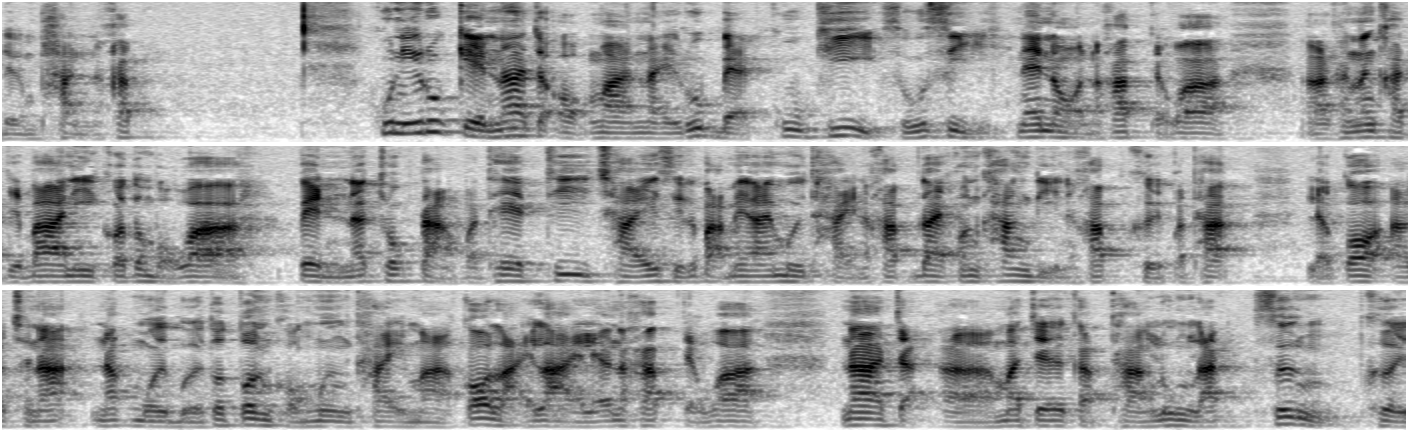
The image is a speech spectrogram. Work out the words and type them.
เดิมพันนะครับคู่นี้รูปเกมน่าจะออกมาในรูปแบบคู่ขี้สูสีแน่นอนนะครับ แต่ว่าทางด้านคาเจบ้านี่ก็ต้องบอกว่าเป็นนักชกต่างประเทศที่ใช้ศิลปะไม่ไม้มวยไทยนะครับ ได้ค่อนข้างดีนะครับ เคยปะทะ แล้วก็เอาชนะนักมวยเบอร์ต้นๆของเมืองไทยมาก็หลายรายแล้วนะครับ แต่ว่าน่าจะามาเจอกับทางลุงรัตซึ่งเคย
